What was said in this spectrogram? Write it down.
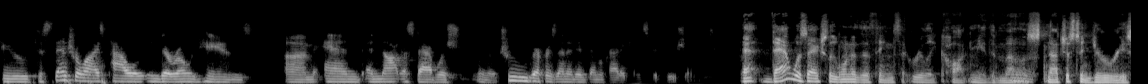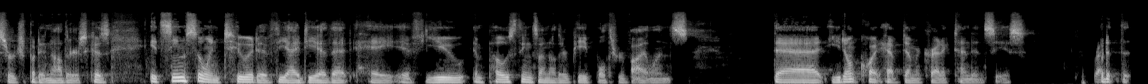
to to centralize power in their own hands um, and and not establish you know true representative democratic institutions. That that was actually one of the things that really caught me the mm. most, not just in your research but in others, because it seems so intuitive. The idea that hey, if you impose things on other people through violence, that you don't quite have democratic tendencies. Right. But at the,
